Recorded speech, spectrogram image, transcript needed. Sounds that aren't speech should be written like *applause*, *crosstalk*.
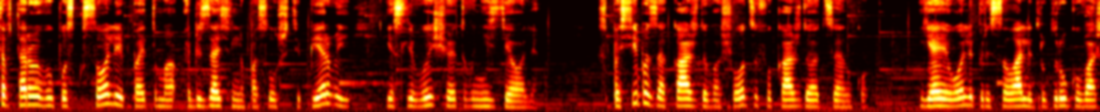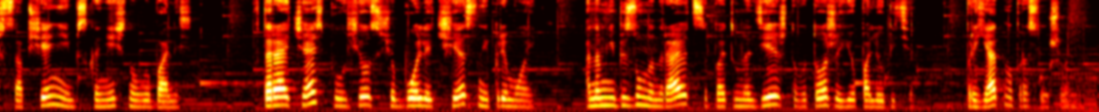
Это второй выпуск Соли, поэтому обязательно послушайте первый, если вы еще этого не сделали. Спасибо за каждый ваш отзыв и каждую оценку. Я и Оля пересылали друг другу ваши сообщения и бесконечно улыбались. Вторая часть получилась еще более честной и прямой. Она мне безумно нравится, поэтому надеюсь, что вы тоже ее полюбите. Приятного прослушивания!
